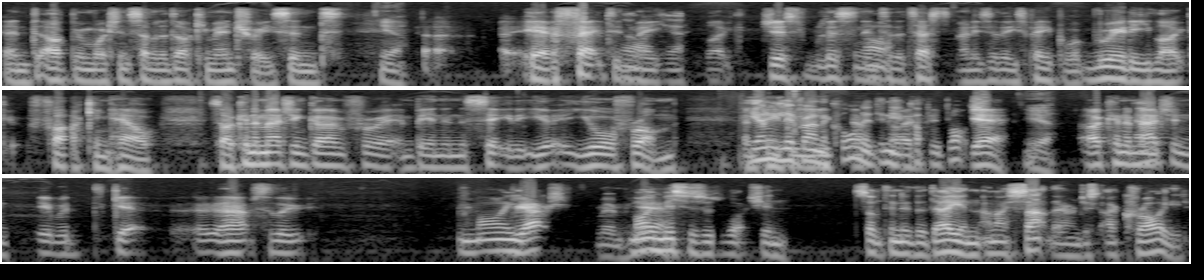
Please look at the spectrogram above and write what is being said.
and I've been watching some of the documentaries, and Yeah. it affected Oh, me. yeah. Like just listening Oh. to the testimonies of these people, really like fucking hell. So I can imagine going through it and being in the city that you, you're from. and He only people lived around the corner, didn't he? A couple of blocks. Yeah, Yeah. I can imagine it would get an absolute My reaction from him. my yeah. missus was watching something the other day, and, and I sat there and just I cried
